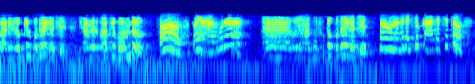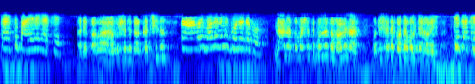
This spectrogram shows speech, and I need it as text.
বাড়ির লোকজন কোথায় গেছে? সামনের ঘর বন্ধ ও ওই হাগুরা হ্যাঁ হ্যাঁ ওই হাগু ফুটো কোথায় গেছে ও, ওনাদের একটু কাজ আছে তো তাই একটু বাইরে গেছে আরে বাবা হাগুর সাথে দরকার ছিল আমি বলেন আমি বলে দেবো না না তোমার সাথে বললে তো হবে না ওদের সাথে কথা বলতে হবে ঠিক আছে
